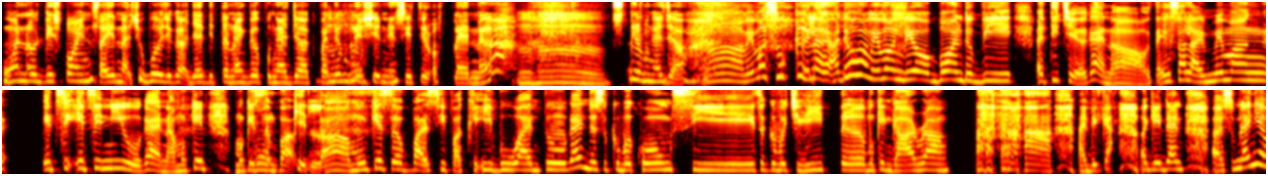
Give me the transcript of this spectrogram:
One of these points Saya nak cuba juga Jadi tenaga pengajar Kepada mm-hmm. Malaysian Institute of Planner. Mm-hmm. Still mengajar. Ha, Memang suka lah. Ada orang memang Dia born to be A teacher kan? Ha, Tak kisahlah. Memang it's it's in you kan ah, mungkin mungkin, sebab lah. ah mungkin sebab sifat keibuan tu kan dia suka berkongsi suka bercerita mungkin garang Adik kak Okay dan uh, Sebenarnya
